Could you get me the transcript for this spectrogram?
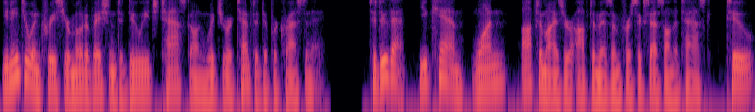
you need to increase your motivation to do each task on which you're tempted to procrastinate. To do that, you can 1. Optimize your optimism for success on the task, 2.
